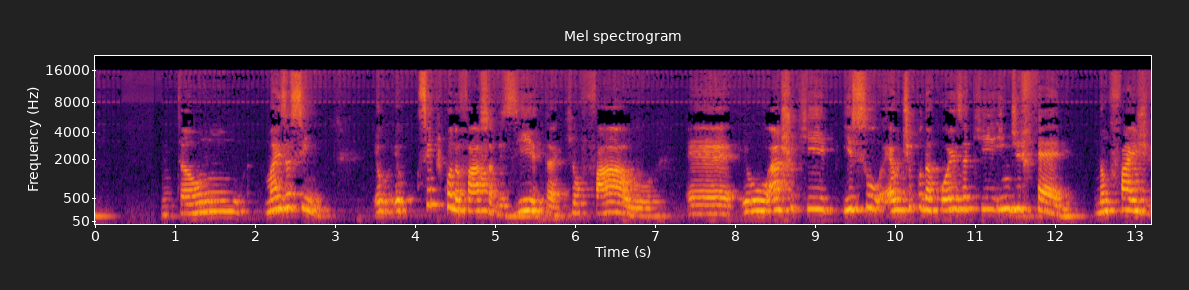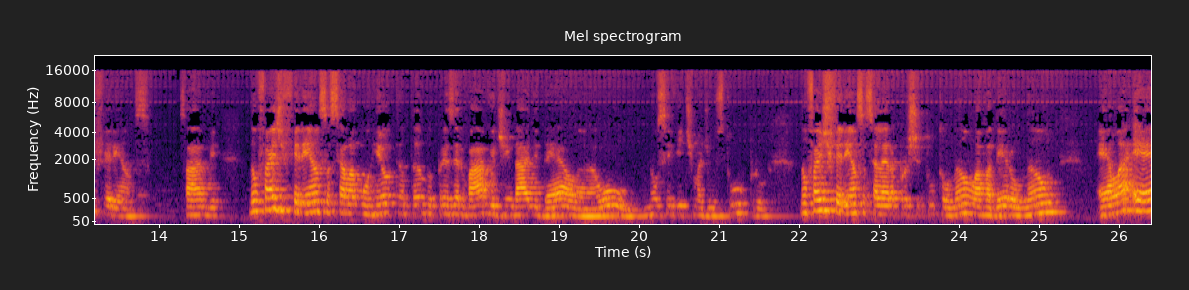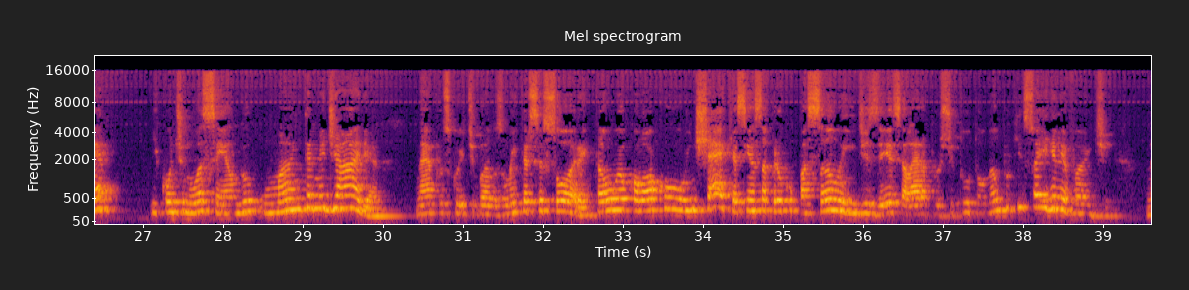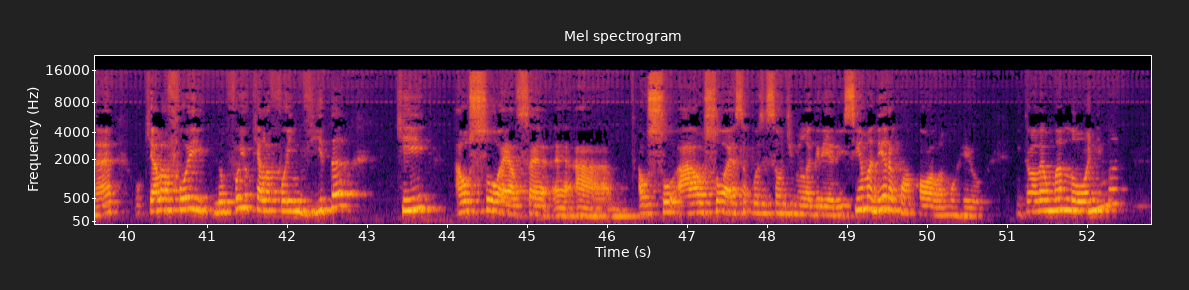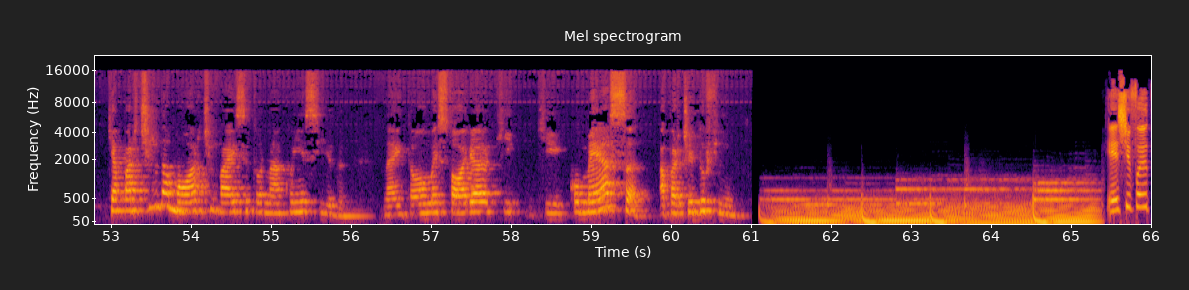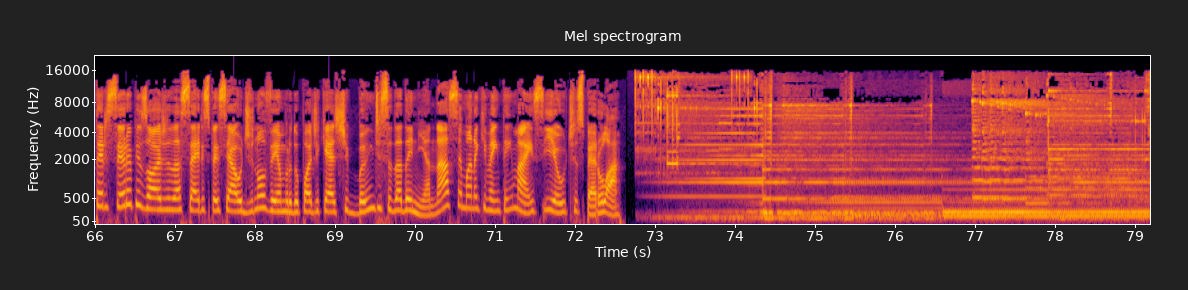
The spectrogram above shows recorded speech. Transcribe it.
Então, mas assim, eu, eu sempre quando eu faço a visita, que eu falo, é, eu acho que isso é o tipo da coisa que indifere, não faz diferença, sabe? Não faz diferença se ela morreu tentando preservar a virgindade dela ou não ser vítima de um estupro. Não faz diferença se ela era prostituta ou não, lavadeira ou não. Ela é e continua sendo uma intermediária né, para os curitibanos, uma intercessora. Então eu coloco em xeque assim, essa preocupação em dizer se ela era prostituta ou não, porque isso é irrelevante. Né? O que ela foi, não foi o que ela foi em vida que alçou essa, é, a, alçou, a, alçou essa posição de milagreira, e sim a maneira com a qual ela morreu. Então ela é uma anônima que a partir da morte vai se tornar conhecida. Né? Então é uma história que, que começa a partir do fim. Este foi o terceiro episódio da série especial de novembro do podcast Band Cidadania. Na semana que vem tem mais e eu te espero lá.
